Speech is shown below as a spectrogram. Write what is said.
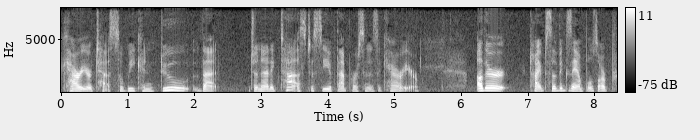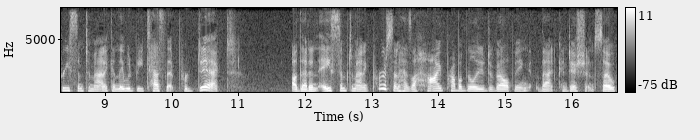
carrier tests. So we can do that genetic test to see if that person is a carrier. Other types of examples are pre-symptomatic, and they would be tests that predict uh, that an asymptomatic person has a high probability of developing that condition. So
